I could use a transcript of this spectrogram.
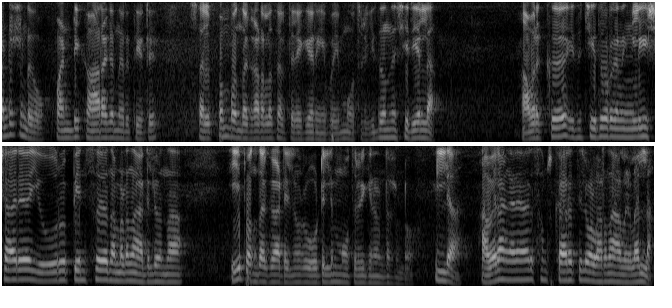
കണ്ടിട്ടുണ്ടോ? വണ്ടി കാറൊക്കെ നിർത്തിയിട്ട് സ്വല്പം പൊന്തക്കാടുള്ള സ്ഥലത്തിലേക്ക് ഇറങ്ങിപ്പോയി മൂത്രമൊഴിക്കും ഇതൊന്നും ശരിയല്ല. അവർക്ക് ഇത് ചെയ്തു കൊടുക്കണം ഇംഗ്ലീഷുകാർ യൂറോപ്യൻസ് നമ്മുടെ നാട്ടിൽ വന്ന ഈ പൊന്തക്കാട്ടിലും റോട്ടിലും മൂത്രമൊഴിക്കുന്നുണ്ടോ ഇല്ല. അവരങ്ങനെ ഒരു സംസ്കാരത്തിൽ വളർന്ന ആളുകളല്ല.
